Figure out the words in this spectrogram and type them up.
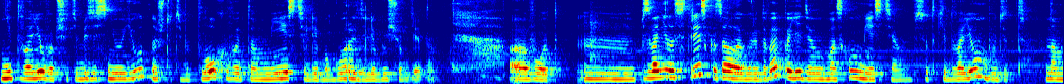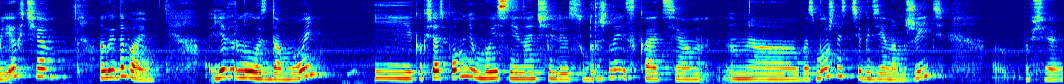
не твое вообще, тебе здесь неуютно, что тебе плохо в этом месте, либо городе, либо еще где-то. А, вот позвонила сестре и сказала, я говорю, давай поедем в Москву вместе, все-таки вдвоем будет нам легче. Она говорит, давай. Я вернулась домой, и, как сейчас помню, мы с ней начали судорожно искать э, возможности, где нам жить, вообще,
